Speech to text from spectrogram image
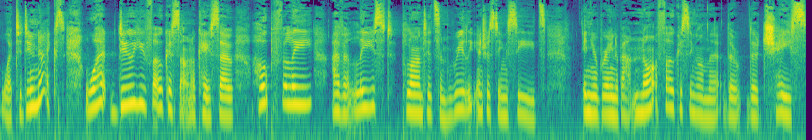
what to do next? What do you focus on? Okay, so hopefully I've at least planted some really interesting seeds in your brain about not focusing on the, the, the chase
